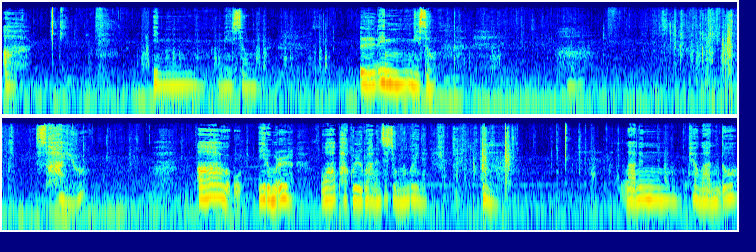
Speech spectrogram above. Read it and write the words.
아, 임미성, 림미성. 어? 사유? 아, 이름을 와 바꾸려고 하는지 적는 거이네. 음. 나는 평안도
